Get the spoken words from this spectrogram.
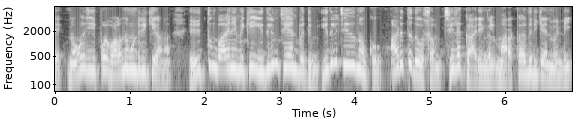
ടെക്നോളജി ഇപ്പോൾ വളർന്നുകൊണ്ടിരിക്കുകയാണ് എഴുത്തും വായനയുമൊക്കെ ഇതിലും ചെയ്യാൻ പറ്റും. ഇതിൽ ചെയ്തു നോക്കൂ. അടുത്ത ദിവസം ചില കാര്യങ്ങൾ മറക്കാതിരിക്കാൻ വേണ്ടി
